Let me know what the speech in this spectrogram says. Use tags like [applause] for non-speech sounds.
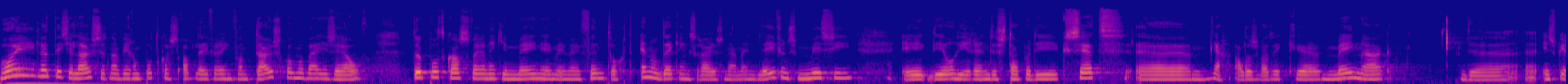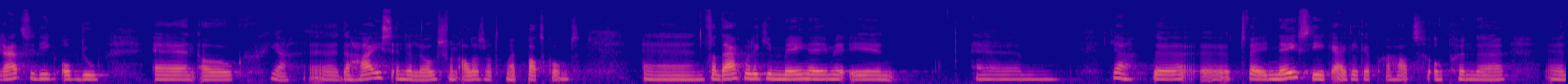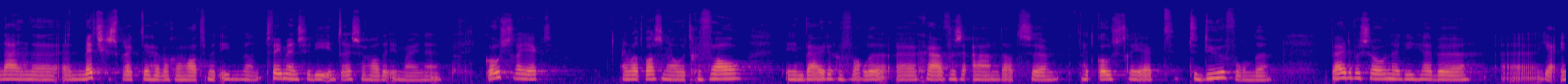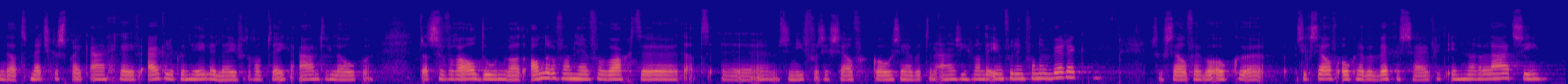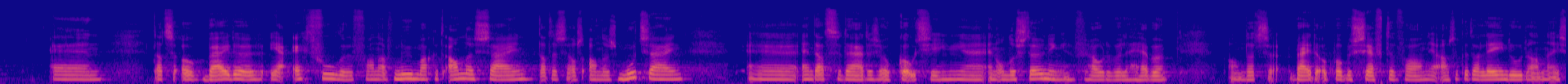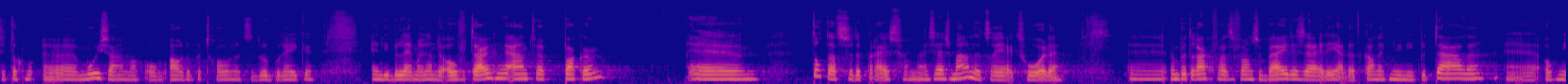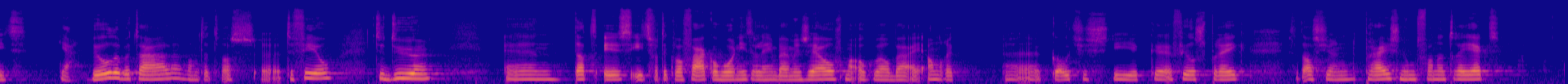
Hoi, leuk dat je luistert naar weer een podcastaflevering van Thuiskomen bij Jezelf. De podcast waarin ik je meeneem in mijn vindtocht en ontdekkingsreis naar mijn levensmissie. Ik deel hierin de stappen die ik zet, ehm, ja, alles wat ik uh, meemaak, de uh, inspiratie die ik opdoe en ook ja, uh, de highs en de lows van alles wat op mijn pad komt. En vandaag wil ik je meenemen in um, ja, de uh, twee nee's die ik eigenlijk heb gehad op een, uh, na een, een, matchgesprek te hebben gehad met iemand, twee mensen die interesse hadden in mijn coachtraject. En wat was nou het geval? In beide gevallen gaven ze aan dat ze het coachtraject te duur vonden. Beide personen die hebben uh, ja, in dat matchgesprek aangegeven eigenlijk hun hele leven er al tegen aan te lopen. Dat ze vooral doen wat anderen van hen verwachten. Dat uh, ze niet voor zichzelf gekozen hebben ten aanzien van de invulling van hun werk. Zichzelf, hebben ook, uh, zichzelf ook hebben weggecijferd in hun relatie. En dat ze ook beide ja, echt voelden vanaf nu mag het anders zijn. Dat het zelfs anders moet zijn. en dat ze daar dus ook coaching en ondersteuning in zouden willen hebben omdat ze beide ook wel beseften van, ja, als ik het alleen doe, dan is het toch uh, moeizamer om oude patronen te doorbreken en die belemmerende overtuigingen aan te pakken. Uh, totdat ze de prijs van mijn zes maanden traject hoorden. Uh, een bedrag waarvan ze beiden zeiden, ja, dat kan ik nu niet betalen. Eh, ook niet ja, wilde betalen, want het was te veel, te duur. En dat is iets wat ik wel vaker hoor, niet alleen bij mezelf, maar ook wel bij andere uh, coaches die ik uh, veel spreek, is dat als je een prijs noemt van een traject,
